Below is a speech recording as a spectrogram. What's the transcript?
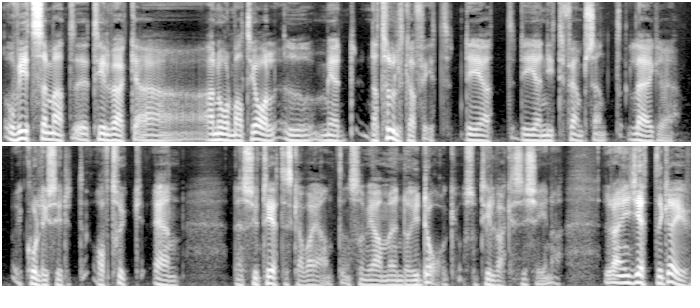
och vitsen med att eh, tillverka anodmaterial med naturligt grafit det är att det är 95% lägre koldioxidavtryck än den syntetiska varianten som vi använder idag och som tillverkas i Kina. Det är en jättegrej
